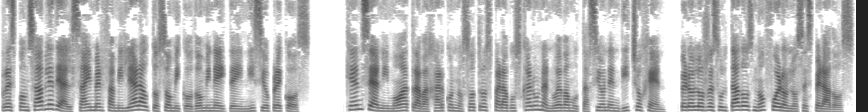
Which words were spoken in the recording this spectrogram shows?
responsable de Alzheimer familiar autosómico dominate de inicio precoz. Ken se animó a trabajar con nosotros para buscar una nueva mutación en dicho gen, pero los resultados no fueron los esperados.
